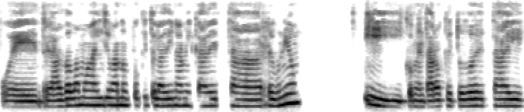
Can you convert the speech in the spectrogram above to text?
pues entre las dos vamos a ir llevando un poquito la dinámica de esta reunión y comentaros que todos estáis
